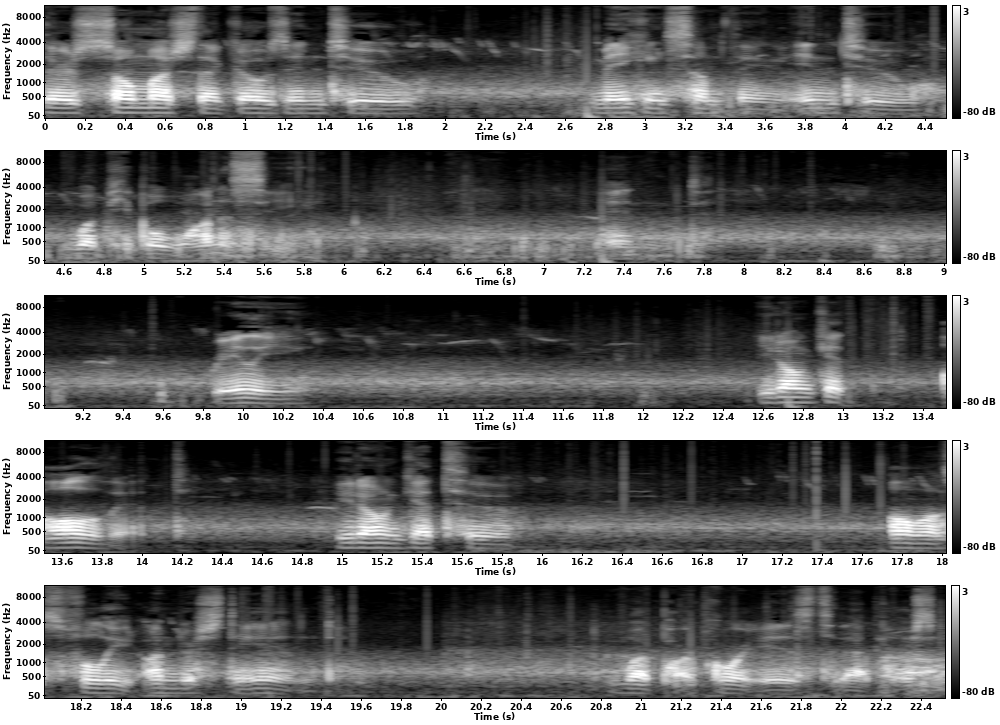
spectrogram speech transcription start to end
There's so much that goes into making something into what people want to see. And really, you don't get all of it. You don't get to almost fully understand what parkour is to that person.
